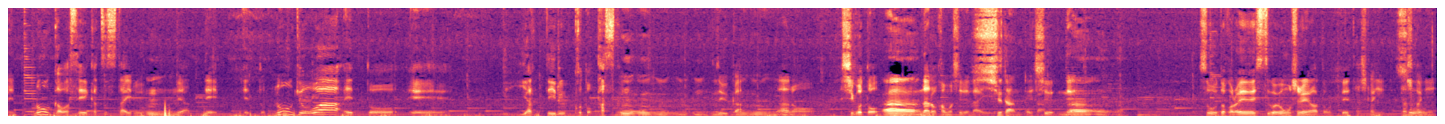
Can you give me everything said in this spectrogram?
えっと、農家は生活スタイルであって、えっと、農業は、えっとえーやっていることタスクうんうんうんうんうんというかあの仕事なのかもしれない手段とかねうんうんそうだから、えーすごい面白いなと思って確かに確かに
